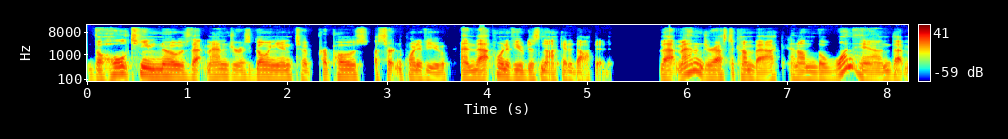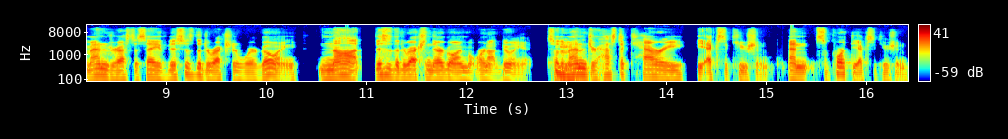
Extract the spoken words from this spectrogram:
the whole team knows that manager is going in to propose a certain point of view and that point of view does not get adopted that manager has to come back. And on the one hand, that manager has to say, this is the direction we're going, not this is the direction they're going, but we're not doing it. So mm-hmm. the hmm. manager has to carry the execution and support the execution.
